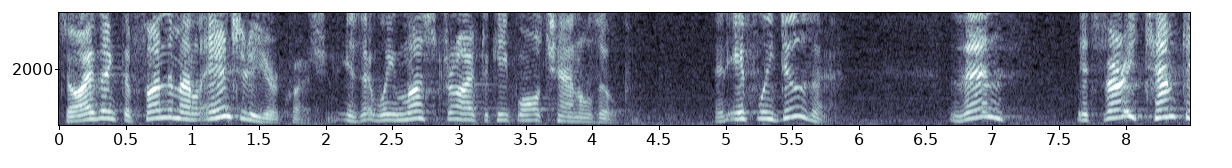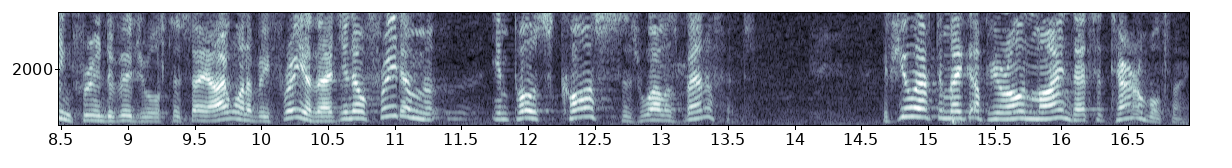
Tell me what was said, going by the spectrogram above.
So I think the fundamental answer to your question is that we must strive to keep all channels open. And if we do that, then it's very tempting for individuals to say, I want to be free of that. You know, freedom imposes costs as well as benefits. If you have to make up your own mind, that's a terrible thing.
